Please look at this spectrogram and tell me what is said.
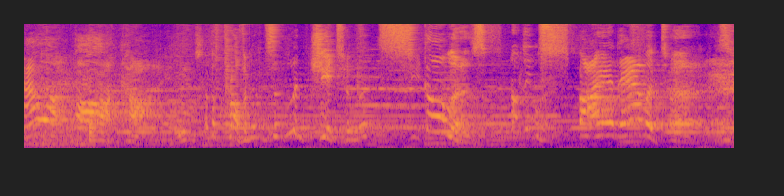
Our archives are the provenance of legitimate scholars, not inspired amateurs.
